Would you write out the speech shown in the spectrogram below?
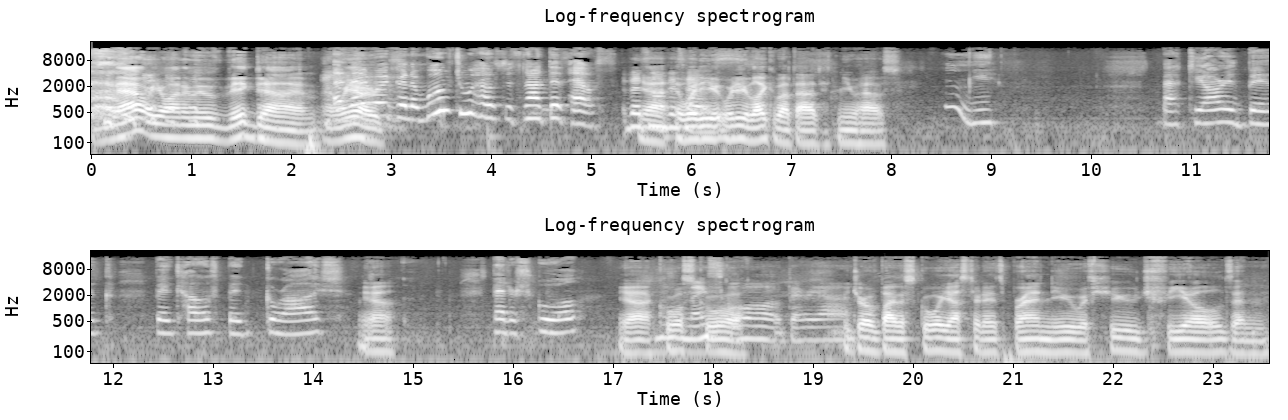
now we want to move big time. And And we then are. we're gonna move to a house that's not this house. That's Yeah. not this What do you. What do you like about that new house? Hmm. Backyard, big, big house, big garage, Yeah. better school. Yeah. Cool nice school. school out there, yeah. We drove by the school yesterday. It's brand new with huge fields and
